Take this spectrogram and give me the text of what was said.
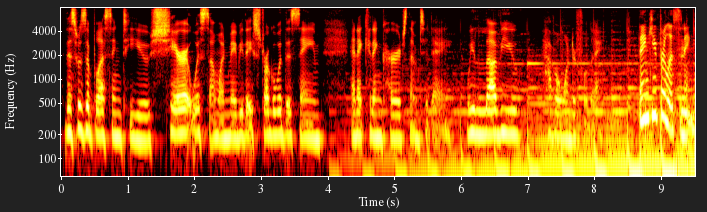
If this was a blessing to you, share it with someone. Maybe they struggle with the same and it could encourage them today. We love you. Have a wonderful day. Thank you for listening.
